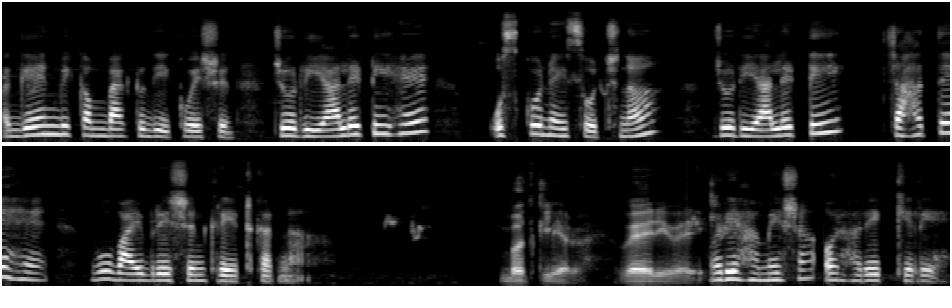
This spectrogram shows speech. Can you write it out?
again we come back to the equation जो रियलिटी है, उसको नहीं सोचना। जो रियलिटी चाहते हैं, वो वाइब्रेशन क्रिएट करना। बहुत क्लियर वेरी वेरी और ये हमेशा और हर एक के लिए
